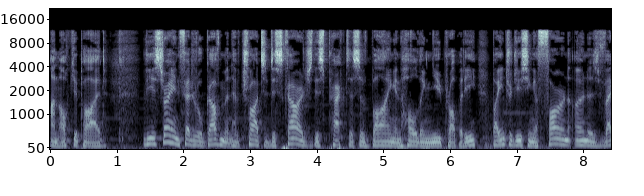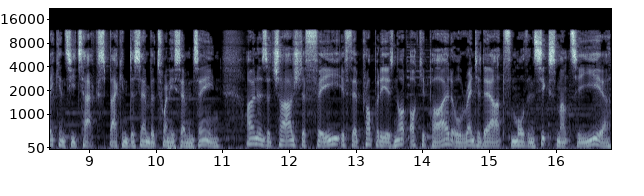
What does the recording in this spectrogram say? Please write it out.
unoccupied. The Australian federal government have tried to discourage this practice of buying and holding new property by introducing a foreign owner's vacancy tax back in December 2017. Owners are charged a fee if their property is not occupied or rented out for more than six months a year.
